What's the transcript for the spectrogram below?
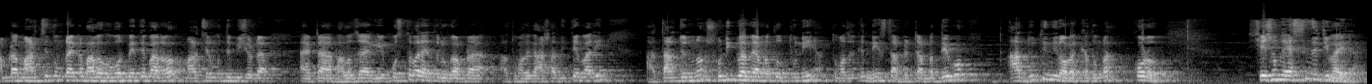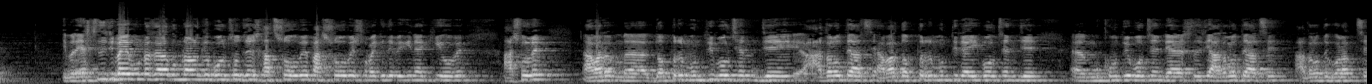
আমরা মার্চে তোমরা একটা ভালো খবর পেতে পারো। মার্চের মধ্যে বিষয়টা একটা ভালো জায়গায় গিয়ে পৌঁছতে পারে, এতটুকু আমরা তোমাদেরকে আশা দিতে পারি। আর তার জন্য সঠিকভাবে আমরা তথ্য নিয়ে তোমাদেরকে নেক্সট আপডেটটা আমরা দেবো। আর দু তিন দিন অপেক্ষা তোমরা করো। সেই সঙ্গে অ্যাসিডিটি ভাইরা এবার এসটিজি ভাই বোনরা যারা তোমরা আমাকে বলছো যে সাতশো হবে, পাঁচশো হবে, সবাইকে দেবে কিনা, কি হবে? আসলে আবার দপ্তরের মন্ত্রী বলছেন যে আদালতে আছে। আবার দপ্তরের মন্ত্রীরাই বলছেন যে মুখ্যমন্ত্রী বলছেন যে আদালতে আছে, আদালতে গড়াচ্ছে।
